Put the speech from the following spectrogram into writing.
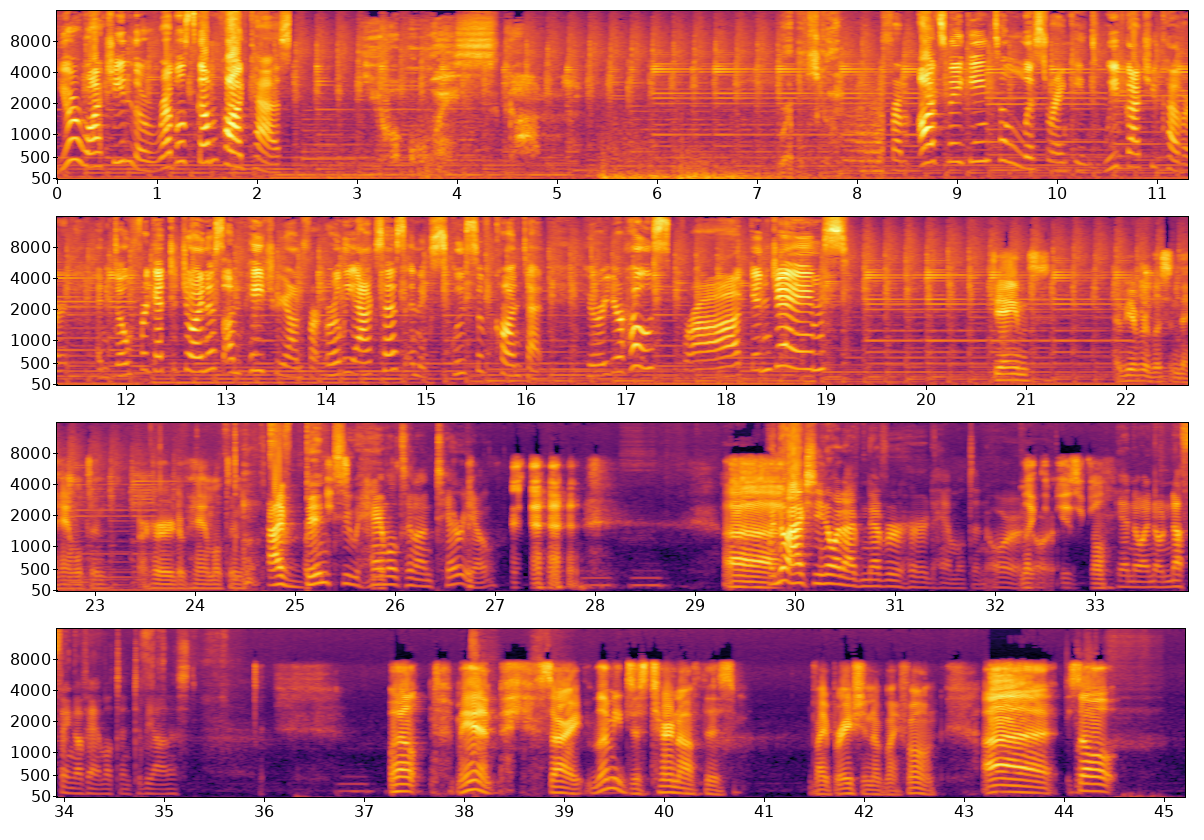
You're watching the Rebel Scum Podcast. You are always scum. Rebel scum. From odds making to list rankings, we've got you covered. And don't forget to join us on Patreon for early access and exclusive content. Here are your hosts, Brock and James. James, have you ever listened to Hamilton or heard of Hamilton? I've been to Hamilton, Ontario. uh, Uh, no, actually, you know what? I've never heard Hamilton or, like or the musical. yeah, no, I know nothing of Hamilton to be honest. Well, man, sorry. Let me just turn off this vibration of my phone. Uh, so,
